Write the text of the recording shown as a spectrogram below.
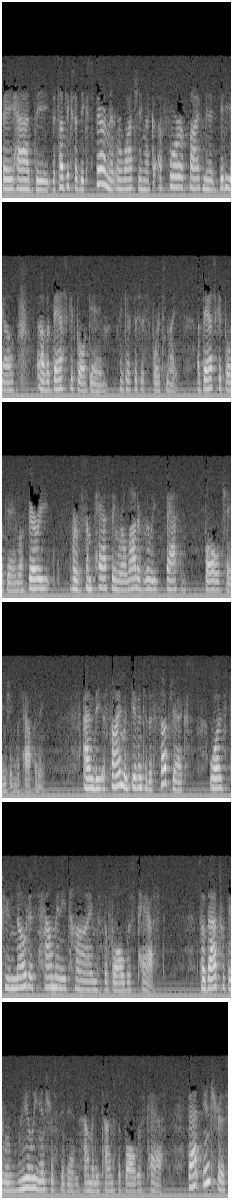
they had the, the subjects of the experiment were watching like a four or five minute video of a basketball game. I guess this is sports night. A basketball game, a very, where some passing, where a lot of really fast ball changing was happening. And the assignment given to the subjects was to notice how many times the ball was passed. So that's what they were really interested in, how many times the ball was passed. That interest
